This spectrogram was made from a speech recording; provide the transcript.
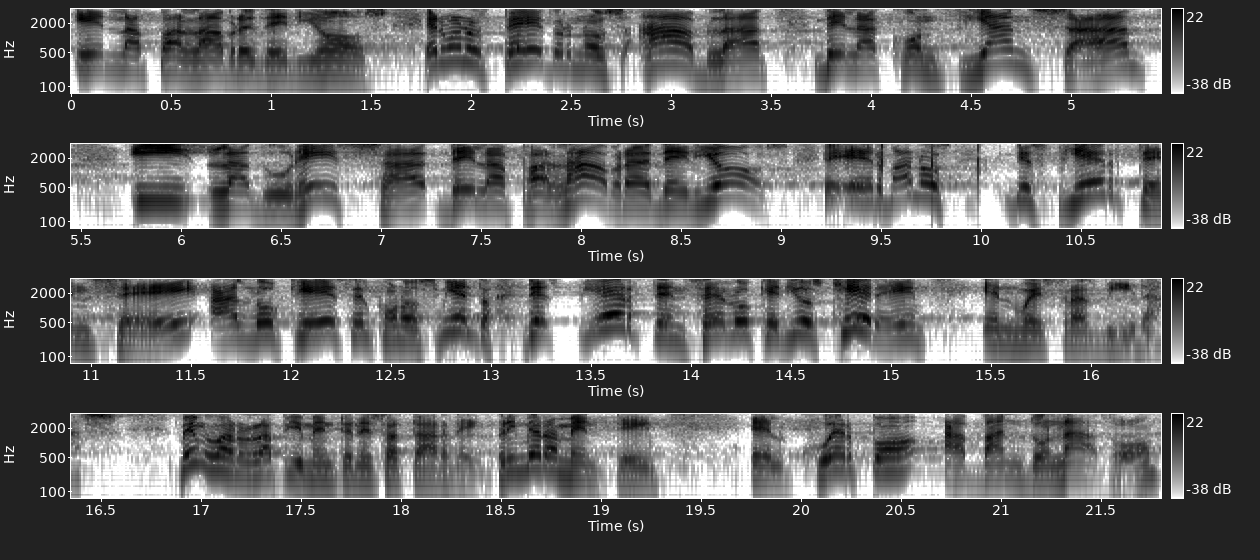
en la palabra de Dios. Hermanos, Pedro nos habla de la confianza y la dureza de la palabra de Dios. Hermanos, despiértense a lo que es el conocimiento, despiértense lo que Dios quiere en nuestras vidas. Vemos rápidamente en esta tarde. Primeramente, el cuerpo abandonado,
